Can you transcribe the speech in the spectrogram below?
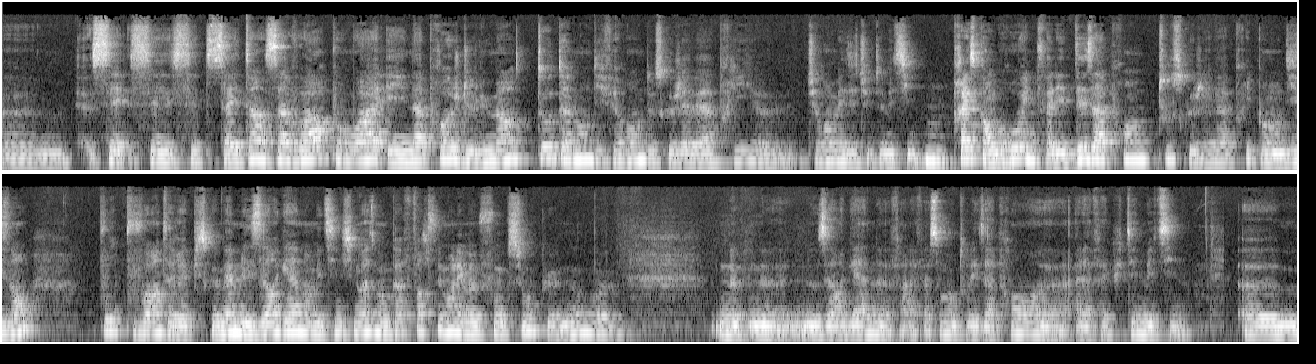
euh, c'est, ça a été un savoir pour moi et une approche de l'humain totalement différente de ce que j'avais appris euh, durant mes études de médecine. Mm. Presque en gros, il me fallait désapprendre tout ce que j'avais appris pendant dix ans pour pouvoir intégrer, puisque même les organes en médecine chinoise n'ont pas forcément les mêmes fonctions que nous, euh, nos, organes, enfin la façon dont on les apprend à la faculté de médecine. Euh,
